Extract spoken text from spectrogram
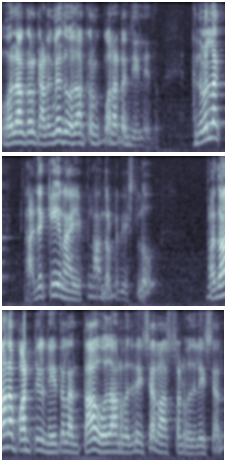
హోదా కొరకు అడగలేదు హోదా కొరకు పోరాటం చేయలేదు. అందువల్ల రాజకీయ నాయకులు ఆంధ్రప్రదేశ్లో ప్రధాన పార్టీల నేతలంతా హోదాను వదిలేశారు రాష్ట్రాన్ని వదిలేశారు.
